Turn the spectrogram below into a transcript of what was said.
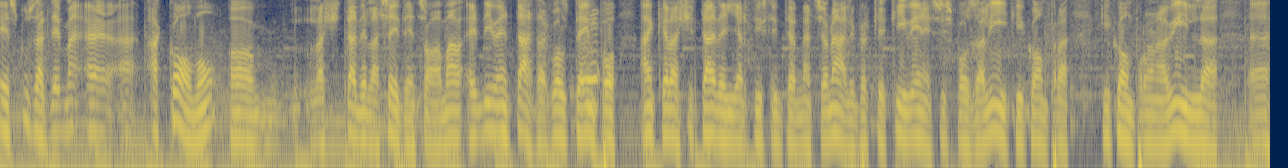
E scusate, ma eh, a Como, oh, la città della sete, insomma, ma è diventata col tempo anche la città degli artisti internazionali, perché chi viene si sposa lì, chi compra, chi compra una villa, eh,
